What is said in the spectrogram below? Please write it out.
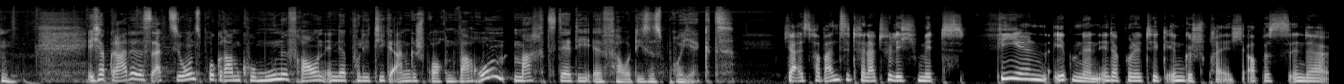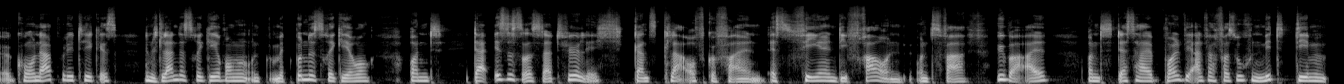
Ich habe gerade das Aktionsprogramm Kommune Frauen in der Politik angesprochen. Warum macht der DLV dieses Projekt? Ja, als Verband sind wir natürlich mit vielen Ebenen in der Politik im Gespräch, ob es in der Kommunalpolitik ist, mit Landesregierungen und mit Bundesregierung. Und da ist es uns natürlich ganz klar aufgefallen, es fehlen die Frauen und zwar überall. Und deshalb wollen wir einfach versuchen, mit dem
